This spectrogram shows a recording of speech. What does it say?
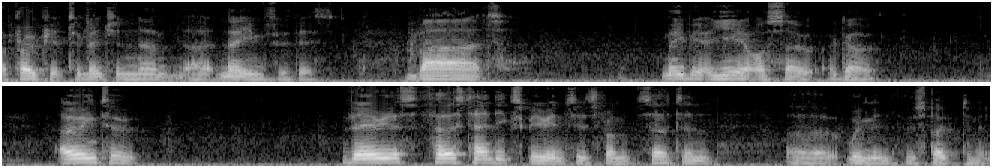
appropriate to mention um, uh, names with this, but maybe a year or so ago, owing to various first hand experiences from certain uh, women who spoke to me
